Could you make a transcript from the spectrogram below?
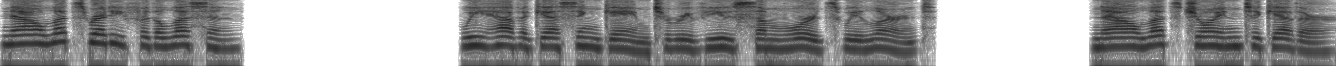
Now let's ready for the lesson. We have a guessing game to review some words we learnt. Now let's join together.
